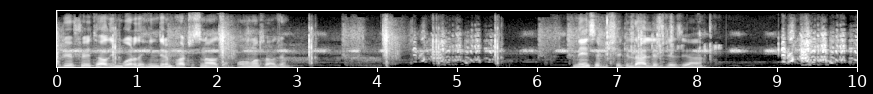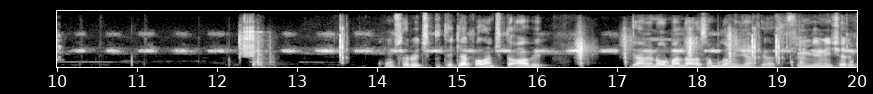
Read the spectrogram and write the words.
Şuraya şu eti alayım. Bu arada hindinin parçasını alacağım. Onu nasıl alacağım? Neyse bir şekilde halledeceğiz ya. Konserve çıktı, teker falan çıktı abi. Yani normalde arasam bulamayacağım şeyler. Şu suyun birini içelim.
